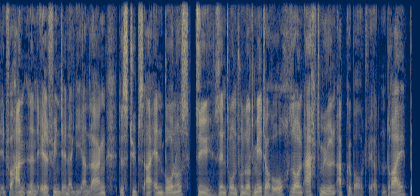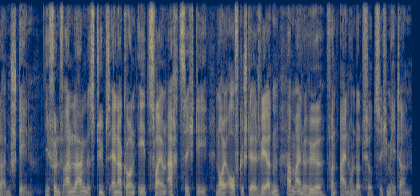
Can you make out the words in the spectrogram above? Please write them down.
den vorhandenen elf Windenergieanlagen des Typs AN-Bonus, sie sind rund 100 Meter hoch, sollen acht Mühlen abgebaut werden. Drei bleiben stehen. Die fünf Anlagen des Typs Enercon E82, die neu aufgestellt werden, haben eine Höhe von 140 Metern.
